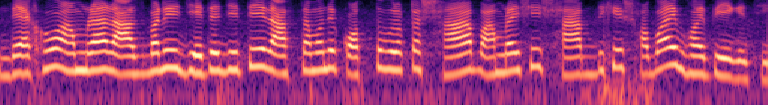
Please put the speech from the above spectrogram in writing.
দেখো, আমরা রাজবাড়ি যেতে যেতে রাস্তার মধ্যে কত বড় একটা সাপ, আমরা সেই সাপ দেখে সবাই ভয় পেয়ে গেছি।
